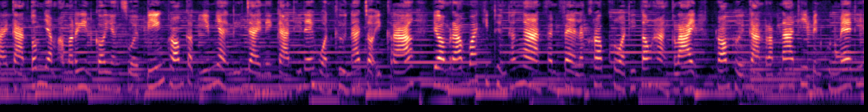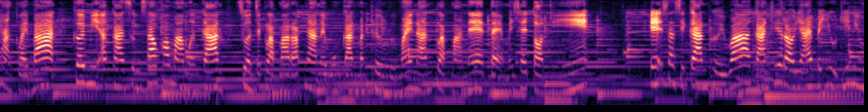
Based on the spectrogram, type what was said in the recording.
รายการต้มยำอมรินก็ยังสวยปิ๊งพร้อมกับยิ้มอย่างดีใจในการที่ได้หวนคืนหน้าจออีกครั้ง ยอมรับว่าคิดถึงทั้งงานแฟนๆและครอบครัวที่ต้องห่างไกล พร้อมเผยการรับหน้าที่เป็นคุณแม่ที่ห่างไกลบ้าน เคยมีอาการซึมเศร้าเข้ามาเหมือนกัน ส่วนจะกลับมารับงานในวงการบันเทิงหรือไม่นั้นกลับมาแน่แต่ไม่ใช่ตอนนี้ เอะสัสิการเผยว่าการที่เราย้ายไปอยู่ที่นิว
